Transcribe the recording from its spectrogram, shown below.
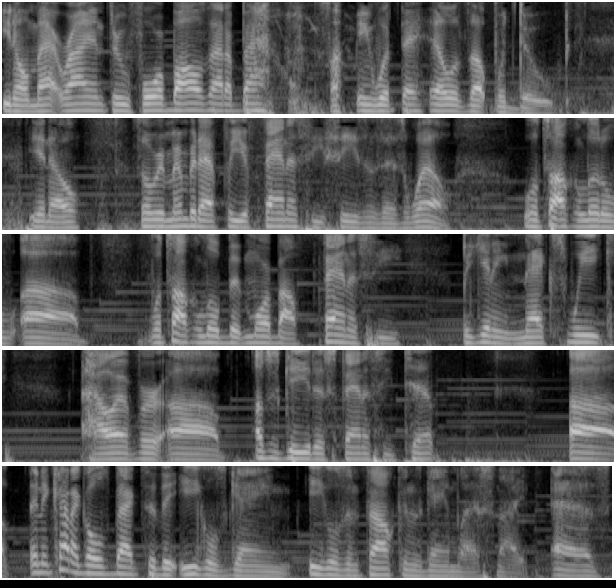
You know, Matt Ryan threw four balls out of bounds. I mean, what the hell is up with dude? You know, so remember that for your fantasy seasons as well. We'll talk a little. Uh, we'll talk a little bit more about fantasy beginning next week. However, uh, I'll just give you this fantasy tip. Uh, and it kind of goes back to the Eagles game, Eagles and Falcons game last night, as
